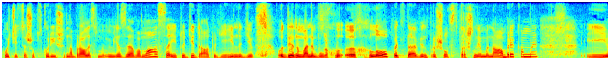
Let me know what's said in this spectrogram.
хочеться, щоб скоріше набралась м'язева маса, і тоді да, тоді іноді один у мене був е, хлопець, да, він прийшов з страшними набряками. І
